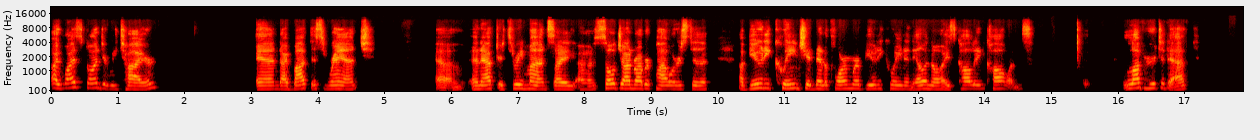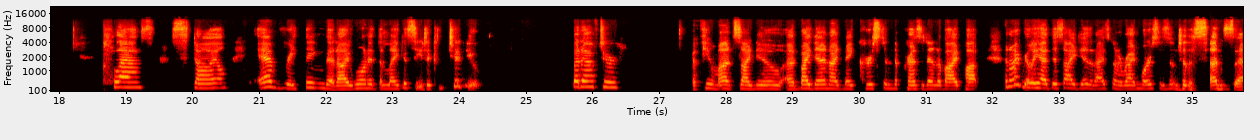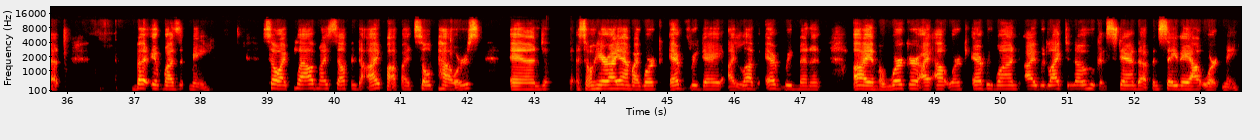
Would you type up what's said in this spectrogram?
I was going to retire, and I bought this ranch. Uh, and after three months, I uh, sold John Robert Powers to a beauty queen. She had been a former beauty queen in Illinois, Colleen Collins. Love her to death. Class style, everything that I wanted the legacy to continue. But after a few months, I knew, and by then I'd made Kirsten the president of IPOP. And I really had this idea that I was going to ride horses into the sunset, but it wasn't me. So I plowed myself into IPOP. I'd sold powers. And so here I am. I work every day. I love every minute. I am a worker. I outwork everyone. I would like to know who can stand up and say they outwork me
